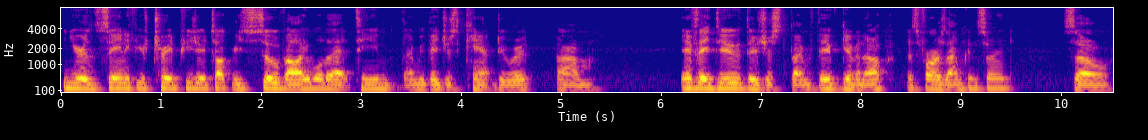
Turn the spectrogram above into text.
and you're insane if you trade PJ Tucker. He's so valuable to that team. I mean, they just can't do it. Um, if they do, they're just they've given up as far as I'm concerned. So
